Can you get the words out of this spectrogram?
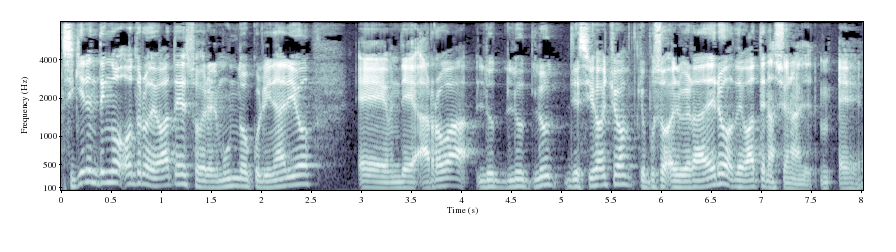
Si quieren, tengo otro debate sobre el mundo culinario eh, de arroba lutlut18 que puso el verdadero debate nacional. Eh,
